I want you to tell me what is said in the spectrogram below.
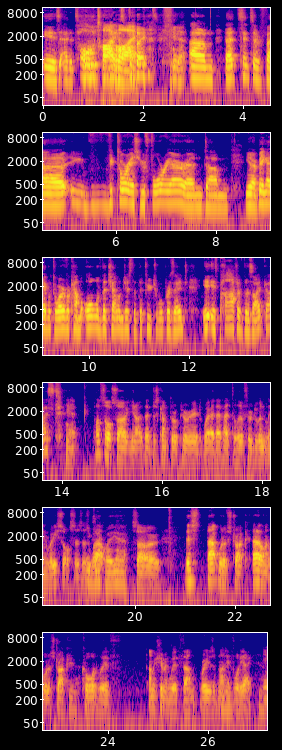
is at its All-time highest high. point. Yeah. Um, that sense of uh, victorious euphoria and um, you know being able to overcome all of the challenges that the future will present is part of the zeitgeist. Yeah. Plus, also you know they've just come through a period where they've had to live through dwindling resources as well. Exactly. Yeah. So this that would have struck that element would have struck a chord with. I'm assuming with um, readers of 1948. Yeah.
